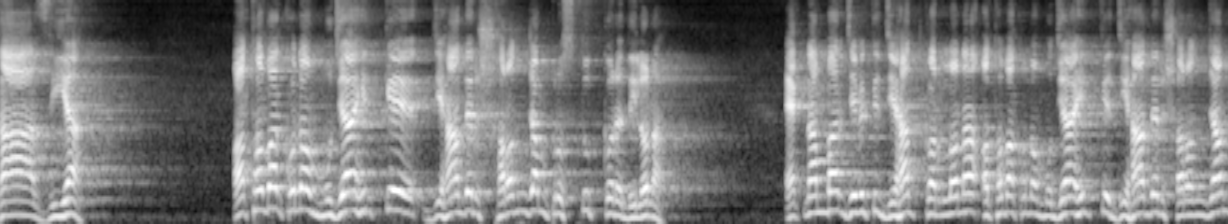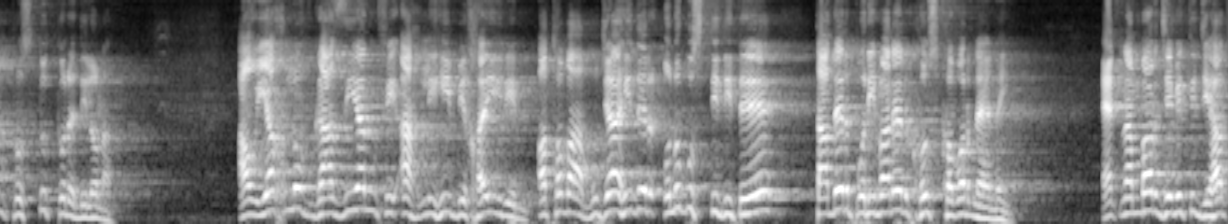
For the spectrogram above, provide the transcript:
গাজিয়া, অথবা কোনো মুজাহিদকে জিহাদের সরঞ্জাম প্রস্তুত করে দিল না। এক নাম্বার, যে ব্যক্তি জিহাদ করল না, অথবা কোনো মুজাহিদকে জিহাদের সরঞ্জাম প্রস্তুত করে দিল না। আও ইয়াখলুফ গাজিয়ান ফি আহলিহি বিখাইরিন, অথবা মুজাহিদের অনুপস্থিতিতে তাদের পরিবারের খোঁজ খবর নেয় নাই। এক নাম্বার, যে ব্যক্তি জিহাদ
